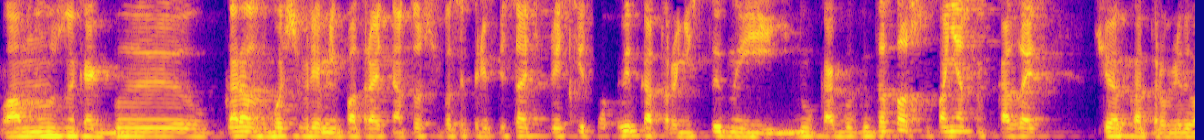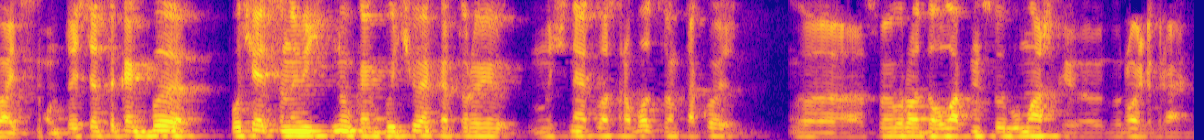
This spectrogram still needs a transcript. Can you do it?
вам нужно как бы гораздо больше времени потратить на то, чтобы это переписать, привести тот вид, который не стыдный, и, ну, как бы достаточно понятно показать человеку, который вливается. Ну, то есть это как бы, получается, ну, как бы человек, который начинает у вас работать, он такой э, своего рода лакмусовой бумажкой роль играет.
